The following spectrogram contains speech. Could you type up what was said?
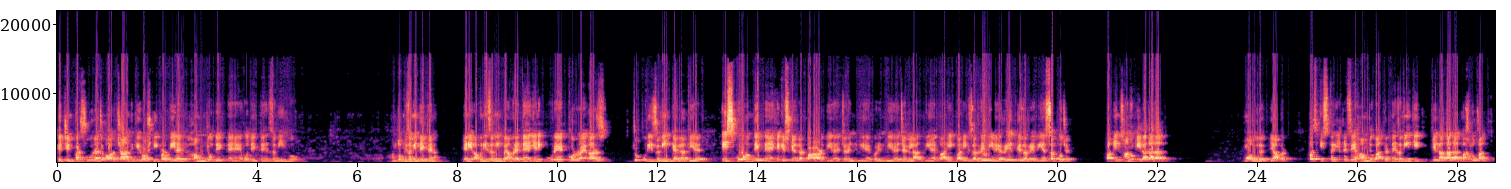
کہ جن پر سورج اور چاند کی روشنی پڑتی ہے، ہم جو دیکھتے ہیں، وہ دیکھتے ہیں زمین کو۔ ہم تو اپنی زمین دیکھتے ہیں نا۔ یعنی اپنی زمین پہ ہم رہتے ہیں یعنی پورے ارض جو پوری زمین کہلاتی ہے، اس کو ہم دیکھتے ہیں کہ اس کے اندر پہاڑ بھی ہے، چرند بھی ہے، پرند بھی ہے، جنگلات بھی ہیں، باریک باریک ذرے بھی ہیں، ریت کے ذرے بھی ہیں، سب کچھ ہے۔ اور انسانوں کی لاتعداد موجود ہے یہاں پر۔ بس اس طریقے سے ہم جو بات کرتے ہیں زمین کی، یہ لاتعداد مخلوقات۔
